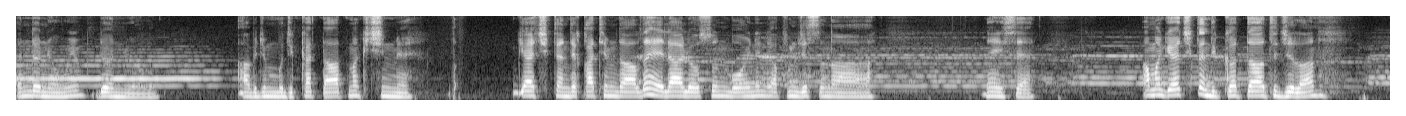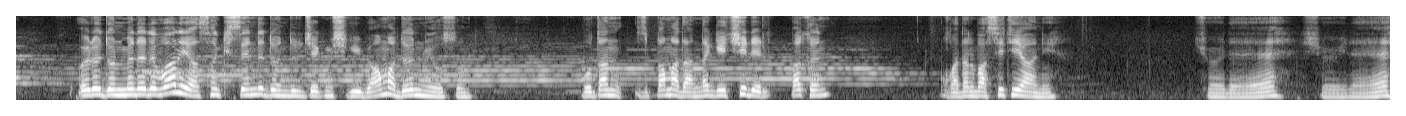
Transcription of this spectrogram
Ben dönüyor muyum? Dönmüyorum. Abicim bu dikkat dağıtmak için mi? Gerçekten dikkatim dağıldı. Helal olsun bu oyunun yapımcısına. Neyse. Ama gerçekten dikkat dağıtıcı lan. Öyle dönmeleri var ya sanki seni de döndürecekmiş gibi ama dönmüyorsun. Buradan zıplamadan da geçilir. Bakın. Bu kadar basit yani. Şöyle, şöyle,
